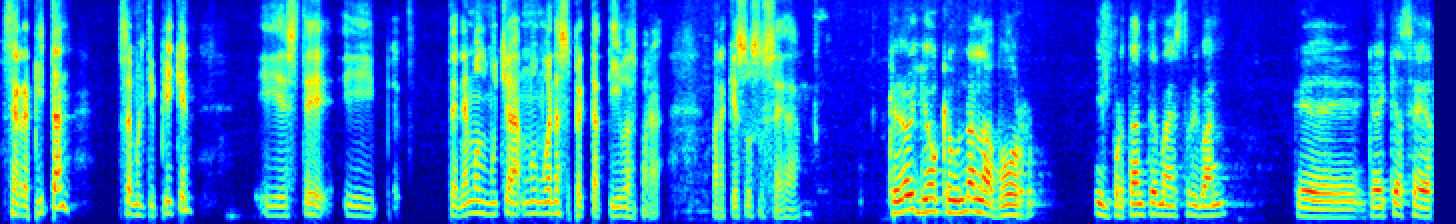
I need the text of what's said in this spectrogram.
se repitan, se multipliquen. Y este, y tenemos mucha, muy buenas expectativas para, para que eso suceda. Creo yo que una labor importante, maestro Iván, que, hay que hacer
